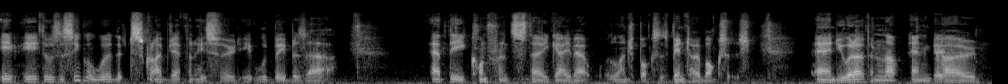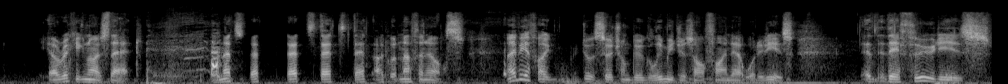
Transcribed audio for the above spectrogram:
If, if there was a single word that described Japanese food, it would be bizarre at the conference, they gave out lunch boxes, bento boxes, and you would open them up and go, "I recognise that," and that's that. That's that's that. I've got nothing else. Maybe if I do a search on Google Images, I'll find out what it is. Their food is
